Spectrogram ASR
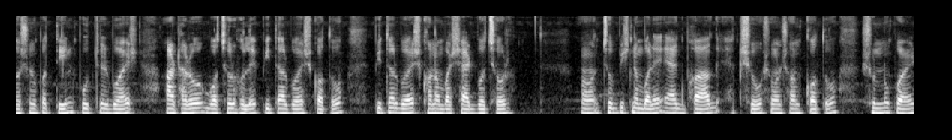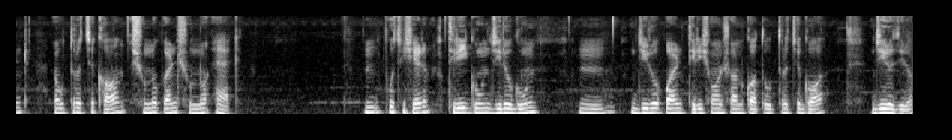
দশ, অনুপাত তিন। পুত্রের বয়স আঠারো বছর হলে পিতার বয়স কত? পিতার বয়স খ নম্বর, ষাট বছর। চব্বিশ নম্বরে, এক ভাগ একশো সমান সমান কত? শূন্য পয়েন্ট, উত্তর হচ্ছে খ, শূন্য পয়েন্ট শূন্য এক। পঁচিশের, থ্রি গুণ জিরো গুণ জিরো পয়েন্ট থ্রি সমান সমান কত? উত্তর হচ্ছে গ, জিরো জিরো।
